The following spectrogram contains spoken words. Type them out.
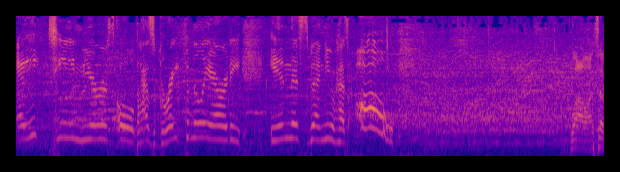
18 years old. Has great familiarity in this venue. Has, oh! Wow, it's a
